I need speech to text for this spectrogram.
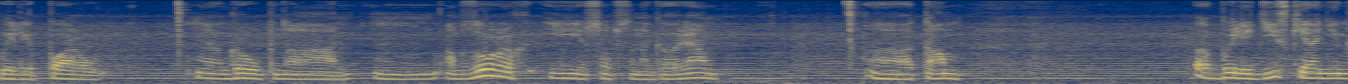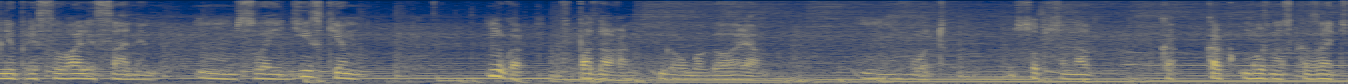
были пару э, групп на обзорах и, собственно говоря, там были диски, они мне присылали сами свои диски, ну как в подарок, грубо говоря. Вот, собственно, как, как можно сказать,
